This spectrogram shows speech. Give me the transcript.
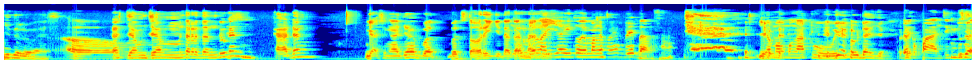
gitu loh mas. Oh. Pas jam-jam tertentu kan kadang nggak sengaja buat buat story kita Ya kan. udahlah lagi. iya itu emang FWB bangsa. Ya Gak mau udah. mengakui. ya udah ya. Udah kepancing juga.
